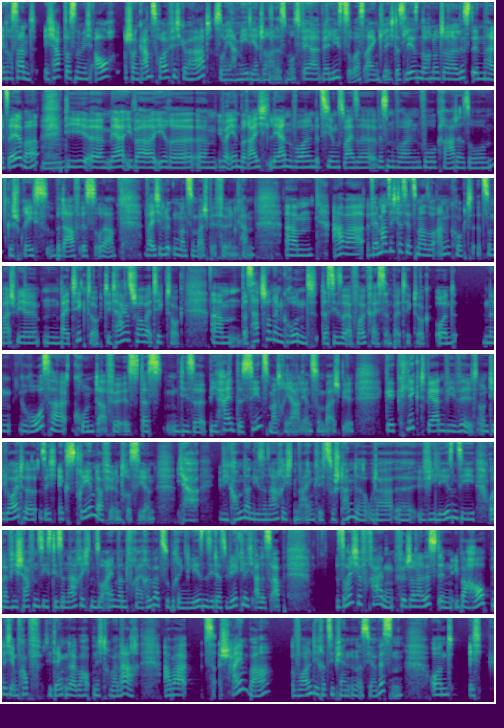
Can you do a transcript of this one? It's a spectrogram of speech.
interessant. Ich habe das nämlich auch schon ganz häufig gehört. So, ja, Medienjournalismus, wer, wer liest sowas eigentlich? Das lesen doch nur JournalistInnen halt selber, mhm. die äh, mehr über, ihre, ähm, über ihren Bereich lernen wollen, beziehungsweise wissen wollen, wo gerade so Gesprächsbedarf ist oder welche Lücken man zum Beispiel füllen kann kann. Ähm, aber wenn man sich das jetzt mal so anguckt, zum Beispiel hm, bei TikTok, die Tagesschau bei TikTok, ähm, das hat schon einen Grund, dass die so erfolgreich sind bei TikTok. Und ein großer Grund dafür ist, dass diese Behind-the-Scenes-Materialien zum Beispiel geklickt werden wie wild und die Leute sich extrem dafür interessieren. Ja, wie kommen dann diese Nachrichten eigentlich zustande? Oder äh, wie lesen Sie oder wie schaffen Sie es, diese Nachrichten so einwandfrei rüberzubringen? Lesen Sie das wirklich alles ab? Solche Fragen für JournalistInnen überhaupt nicht im Kopf. Die denken da überhaupt nicht drüber nach. Aber scheinbar wollen die Rezipienten es ja wissen. Und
